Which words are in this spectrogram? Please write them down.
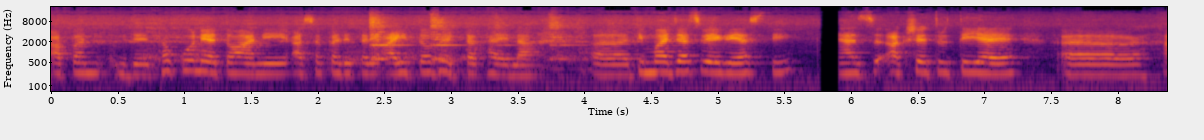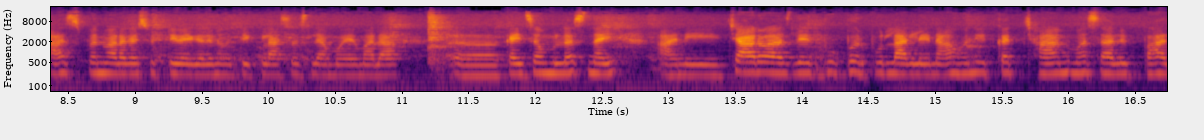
आपण म्हणजे थकून येतो आणि असं कधीतरी आयतं भेटतं खायला. ती मजाच वेगळी असती. आज अक्षय तृतीय आहे. आज पण मला काही सुट्टी वगैरे नव्हती. क्लास असल्यामुळे मला काही जमलंच नाही. आणि चार वाजलेत. भूक भरपूर लागले ना आहोनी इतका छान मसाले भात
